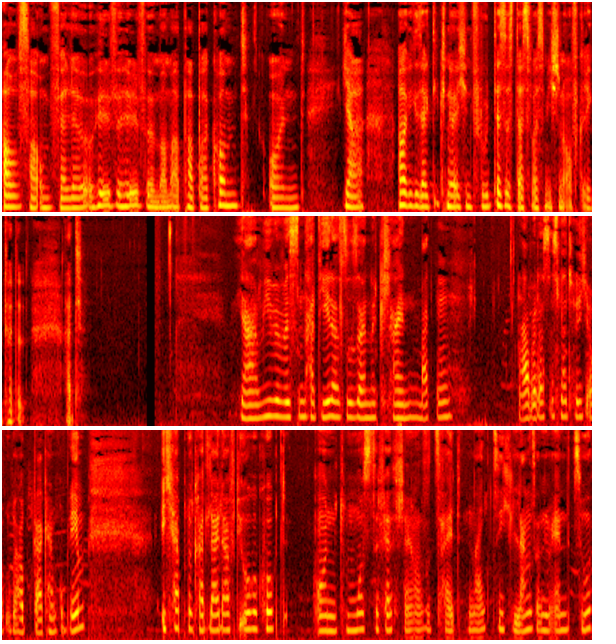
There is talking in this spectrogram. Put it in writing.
Auffahrunfälle, Hilfe, Hilfe, Mama, Papa kommt. Und ja, aber wie gesagt, die Knöllchenflut, das ist das, was mich schon aufgeregt hat. hat. Ja, wie wir wissen, hat jeder so seine kleinen Macken. Aber das ist natürlich auch überhaupt gar kein Problem. Ich habe nur gerade leider auf die Uhr geguckt und musste feststellen, unsere Zeit neigt sich langsam dem Ende zu.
